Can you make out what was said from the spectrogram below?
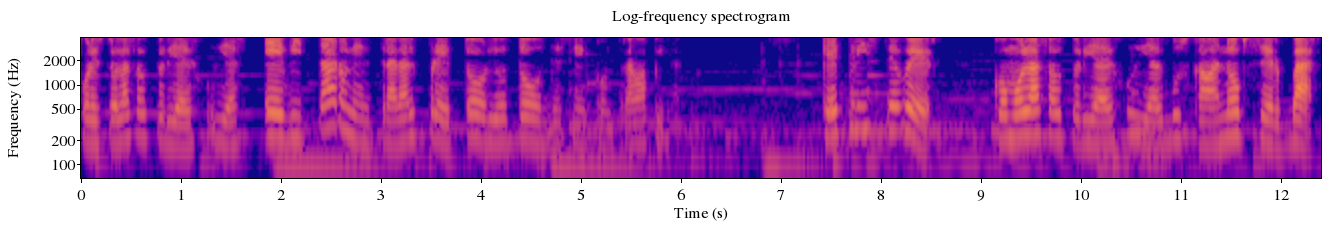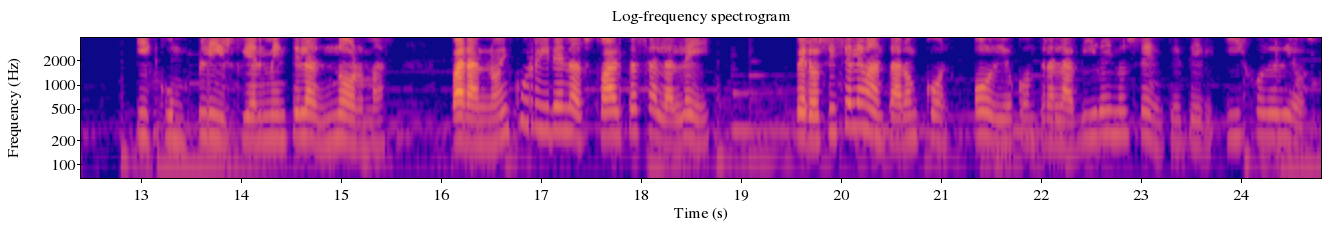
Por esto las autoridades judías evitaron entrar al pretorio donde se encontraba Pilato. Qué triste ver cómo las autoridades judías buscaban observar y cumplir fielmente las normas para no incurrir en las faltas a la ley pero sí se levantaron con odio contra la vida inocente del Hijo de Dios,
